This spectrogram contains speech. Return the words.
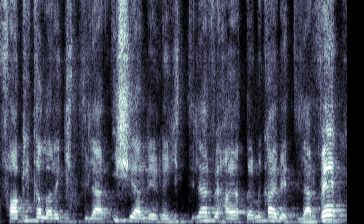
fabrikalara gittiler, iş yerlerine gittiler ve hayatlarını kaybettiler ve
